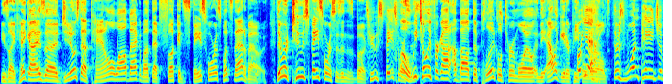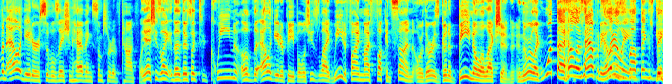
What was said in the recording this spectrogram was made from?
He's like, "Hey guys, uh, did you notice that panel a while back about that fucking space horse? What's that about?" There were two space horses in this book. two space horses. Oh, we totally forgot about the political turmoil in the alligator people Oh yeah, world. there's one page of an alligator civilization having some sort of conflict. Yeah, she's like, the, there's like the queen of the alligator people. She's like, we need to find my fucking son, or there is gonna be no election. And then we're like, what the hell is happening? Clearly, about they Thanksgiving.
